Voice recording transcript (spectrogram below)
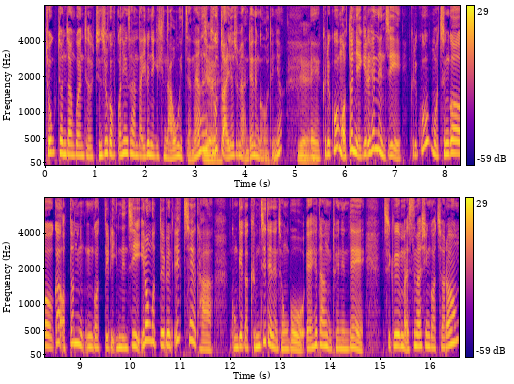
조국 전 장관 저 진술 거부권 행사한다 이런 얘기 계속 나오고 있잖아요. 사실 예. 그것도 알려주면 안 되는 거거든요. 예. 네, 그리고 뭐 어떤 얘기를 했는지 그리고 뭐 증거 가 어떤 것들이 있는지 이런 것들은 일체 다 공개가 금지되는 정보에 해당되는데 지금 말씀하신 것처럼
